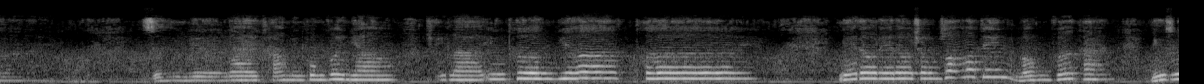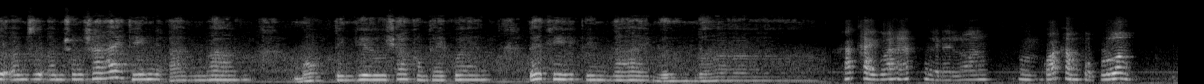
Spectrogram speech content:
Dường như ngày tháng mình cùng với nhau, chỉ là yêu thương nhất thời. Nghe đâu nghe đâu trong gió tiếng lòng vỡ tan Như dư âm dư âm trong trái tim anh mang một tình yêu chắc không thể quên Để khi tim này ngừng đau Hát hay quá hát, người Đài Loan. Ừ. Quá khâm phục luôn.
